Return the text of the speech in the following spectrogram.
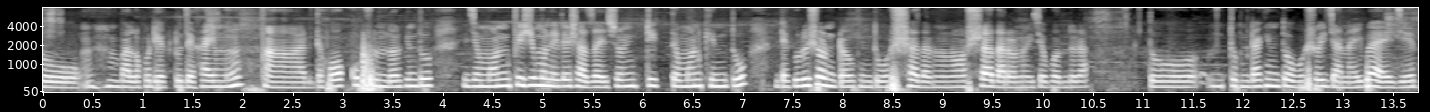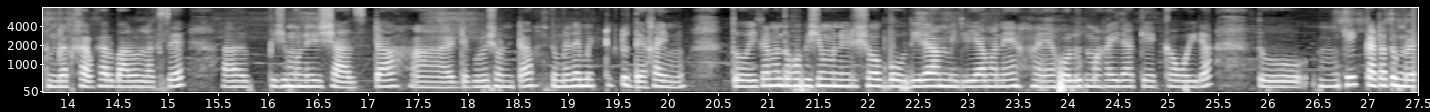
তো ভালো করে একটু দেখাই মু আর দেখো খুব সুন্দর কিন্তু যেমন পিসিমণিরে সাজাইছেন ঠিক তেমন কিন্তু ডেকোরেশনটাও কিন্তু অসাধারণ অসাধারণ হয়েছে বন্ধুরা। তো তোমরা কিন্তু অবশ্যই জানাইবা যে তোমরা খার খার ভালো লাগছে পিসিমণির সাজটা আর ডেকোরেশনটা। তোমরা আমি একটু একটু দেখাইমু। তো এখানে দেখো পিসিমণির সব বৌদিরা মিলিয়া মানে হলুদ মাখাইরা, কেক খাওয়াইরা তো কেক কাটা তোমরা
